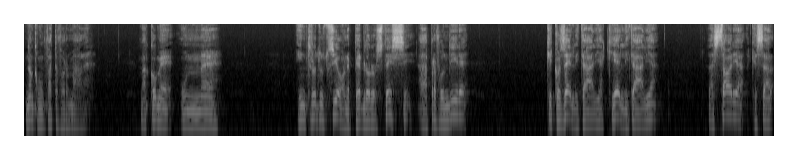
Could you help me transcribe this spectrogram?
non come un fatto formale, ma come un'introduzione eh, per loro stessi ad approfondire che cos'è l'Italia, chi è l'Italia la storia che sta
